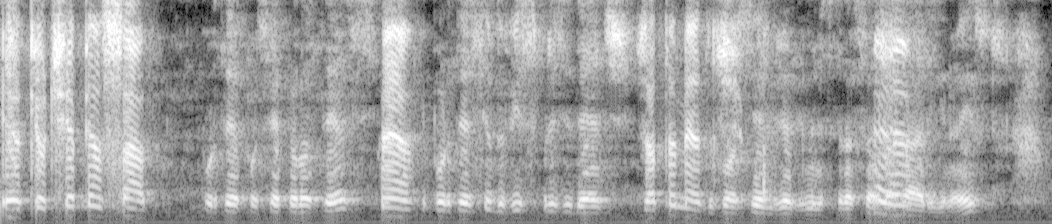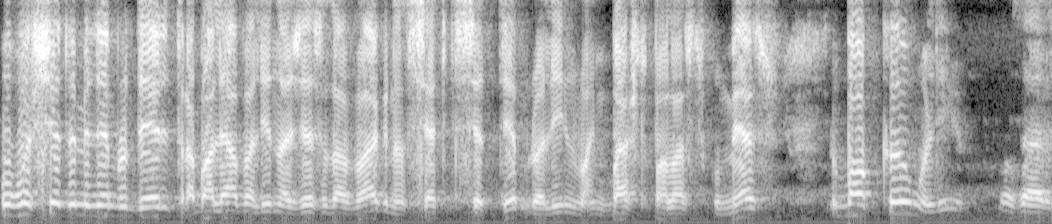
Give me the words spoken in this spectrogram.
É o que eu tinha pensado. Por, ter, por ser pelotense é. e por ter sido vice-presidente Exatamente. do Conselho de Administração É. da Varig, não é isso? O Rochedo, eu me lembro dele, trabalhava ali na agência da Wagner, 7 de setembro, ali lá embaixo do Palácio do Comércio, no balcão ali. Mozart,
